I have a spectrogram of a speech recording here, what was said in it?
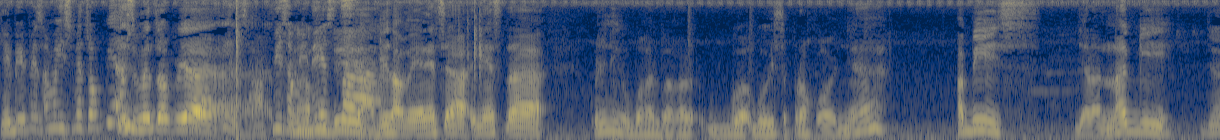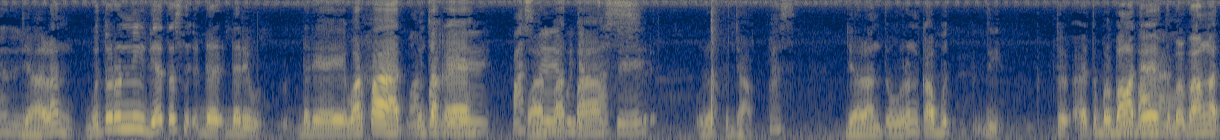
Kayak BP sama Ismet Sofian. Ismet Sofia Safi sama Iniesta. tapi sama Iniesta Iniesta udah nih gue bakar bakar gue gue isep rokoknya habis jalan lagi Jangan deh. jalan gue turun nih di atas nih, da- dari dari warpat, Warpat puncak deh. ya Pas deh, warpat puncak pas, pas deh. udah puncak pas jalan turun kabut di te- eh, tebal banget ya banget. tebal banget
